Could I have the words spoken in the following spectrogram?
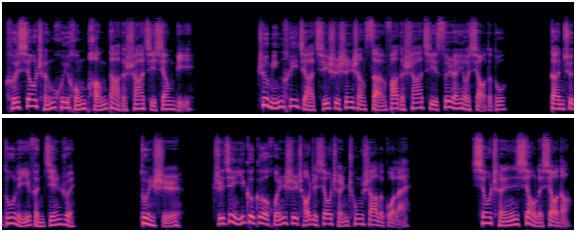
和萧晨恢宏庞大的杀气相比，这名黑甲骑士身上散发的杀气虽然要小得多，但却多了一份尖锐。顿时，只见一个个魂师朝着萧晨冲杀了过来。萧晨笑了笑道：“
